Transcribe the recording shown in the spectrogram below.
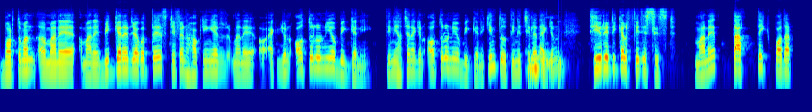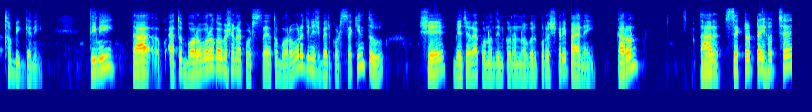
বর্তমান মানে মানে বিজ্ঞানের জগতে স্টিফেন হকিং এর মানে একজন অতুলনীয় বিজ্ঞানী। তিনি হচ্ছেন একজন অতুলনীয় বিজ্ঞানী। কিন্তু তিনি ছিলেন একজন থিওরিটিক্যাল ফিজিসিস্ট মানে তাত্ত্বিক পদার্থবিজ্ঞানী। তিনি তা এত বড়, বড় গবেষণা করছে, এত বড়, বড় জিনিস বের করছে। কিন্তু সে বেচারা কোনোদিন কোনো নোবেল পুরস্কারই পায় নাই। কারণ তার সেক্টরটাই হচ্ছে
